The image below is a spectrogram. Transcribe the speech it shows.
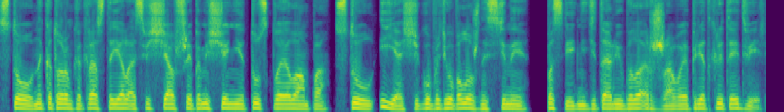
Стол, на котором как раз стояла освещавшая помещение тусклая лампа, стул и ящик у противоположной стены. Последней деталью была ржавая приоткрытая дверь.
